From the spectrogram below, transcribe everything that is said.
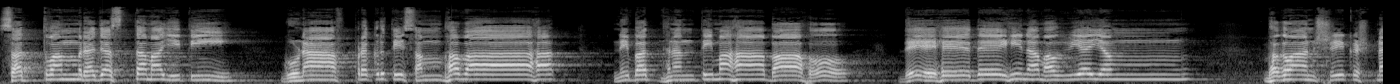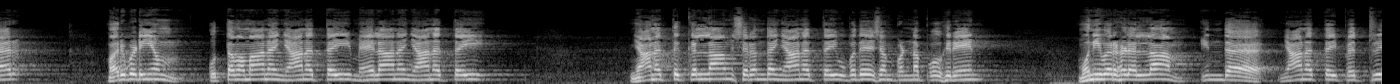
सत्त्वं रजस्तम इति गुणाः प्रकृतिसम्भवाः निबध्नन्ति महाबाहो தேஹே தேஹினமவ்யயம் பகவான் ஸ்ரீகிருஷ்ணர் மறுபடியும் உத்தமமான ஞானத்தை மேலான ஞானத்தை ஞானத்துக்கெல்லாம் சிறந்த ஞானத்தை உபதேசம் பண்ணப் போகிறேன். முனிவர்களெல்லாம் இந்த ஞானத்தை பெற்று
